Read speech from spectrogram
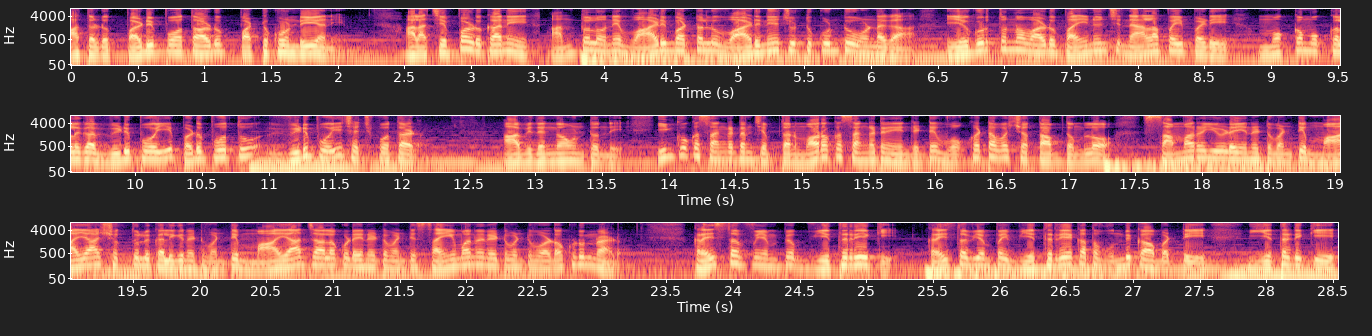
అతడు పడిపోతాడు పట్టుకోండి అని. అలా చెప్పాడు కానీ అంతలోనే వాడి బట్టలు వాడినే చుట్టుకుంటూ ఉండగా ఎగురుతున్నవాడు పైనుంచి నేలపై పడి మొక్క ముక్కలుగా విడిపోయి పడిపోతూ విడిపోయి చచ్చిపోతాడు. ఆ విధంగా ఉంటుంది. ఇంకొక సంఘటన చెప్తాను. మరొక సంఘటన ఏంటంటే ఒకటవ శతాబ్దంలో సమరయుడైనటువంటి మాయాశక్తులు కలిగినటువంటి మాయాజాలకుడైనటువంటి సైమన్ అనేటువంటి వాడు ఒకడున్నాడు. క్రైస్తవ్యంపై వ్యతిరేకి క్రైస్తవ్యంపై వ్యతిరేకత ఉంది కాబట్టి ఇతడికి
